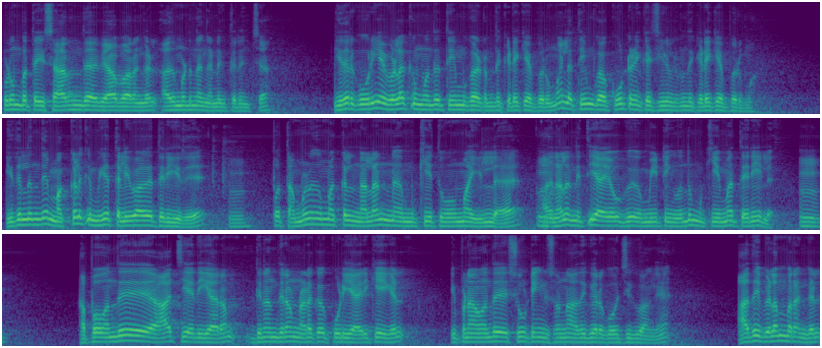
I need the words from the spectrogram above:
குடும்பத்தை சார்ந்த வியாபாரங்கள் அது மட்டும்தான் கண்ணுக்கு தெரிஞ்சா? இதற்கு உரிய விளக்கம் வந்து திமுக இருந்து கிடைக்க பெறுமா இல்லை திமுக கூட்டணி கட்சிகளிலிருந்து கிடைக்க பெறுமா இதிலிருந்தே மக்களுக்கு மிக தெளிவாக தெரியுது. இப்போ தமிழக மக்கள் நலன் முக்கியத்துவமாக இல்லை. அதனால நித்தி ஆயோக் மீட்டிங் வந்து முக்கியமாக தெரியல. அப்போ வந்து ஆட்சி அதிகாரம் தினம் தினம் நடக்கக்கூடிய அறிக்கைகள் இப்போ நான் வந்து ஷூட்டிங் சொன்னால் அதுக்கு வேறு கோச்சிக்குவாங்க. அது விளம்பரங்கள்.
